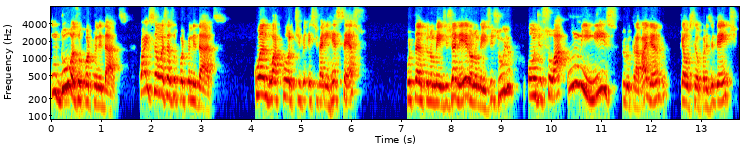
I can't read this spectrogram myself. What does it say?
em duas oportunidades. Quais são essas oportunidades? Quando a corte estiver em recesso, portanto, no mês de janeiro ou no mês de julho, onde só há um ministro trabalhando, que é o seu presidente,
